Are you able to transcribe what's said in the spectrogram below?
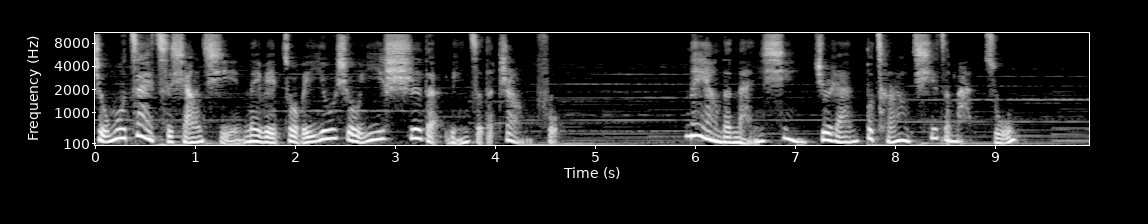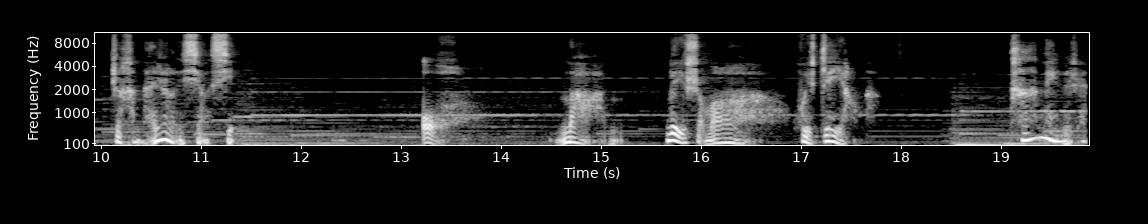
九牧再次想起那位作为优秀医师的林子的丈夫，那样的男性居然不曾让妻子满足，这很难让人相信。哦，那为什么会这样？他那个人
